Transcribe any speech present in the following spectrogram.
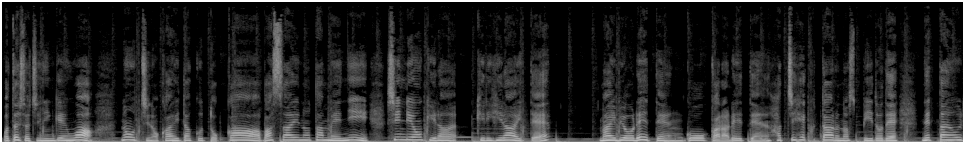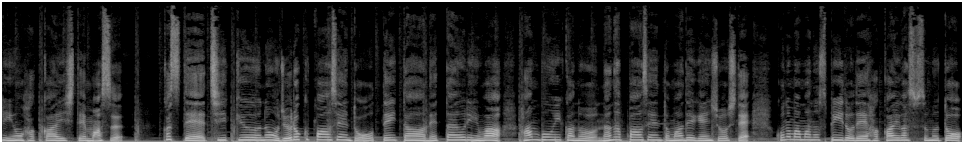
私たち人間は農地の開拓とか伐採のために森林を切り開いて毎秒0.5から0.8ヘクタールのスピードで熱帯雨林を破壊してます。かつて地球の16%を覆っていた熱帯雨林は半分以下の7%まで減少してこのままのスピードで破壊が進むと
